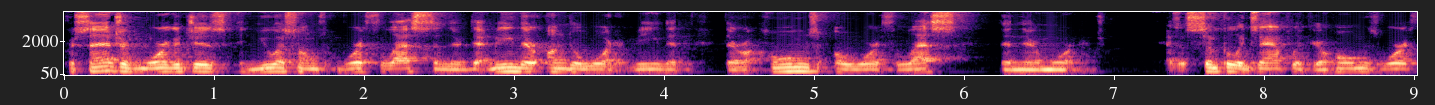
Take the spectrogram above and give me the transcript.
percentage of mortgages in U.S. homes worth less than their debt, meaning they're underwater, meaning that their homes are worth less than their mortgage. As a simple example, if your home is worth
